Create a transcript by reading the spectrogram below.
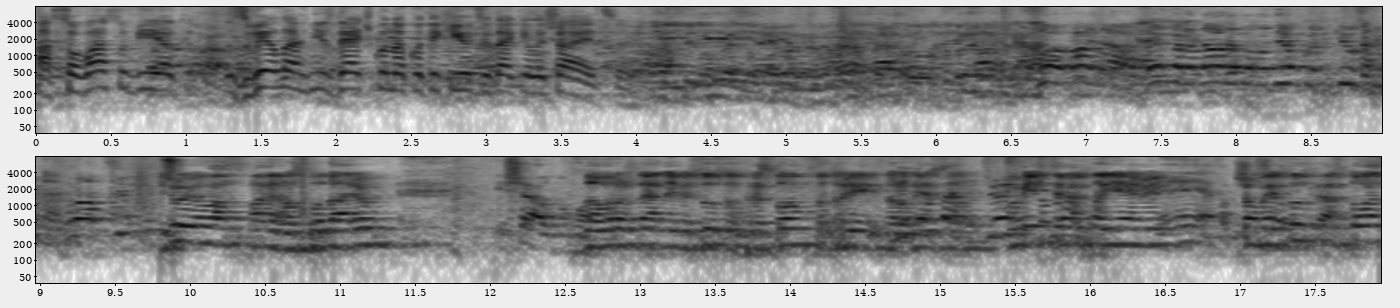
А сова собі як звила гніздечко на котиківці, так і лишається. Що, Ваня, ми передали молодим котиківським хлопцям. Чую вас, пане господарю. З новорожденним Ісусом Христом, котрий народився у місті Вифлеємі, щоб Ісус Христос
